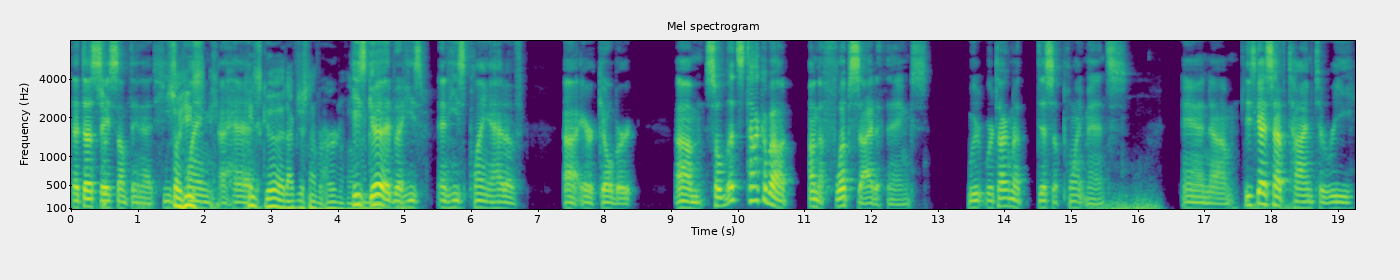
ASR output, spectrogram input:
that does say something that he's, so he's playing ahead. He's good. I've just never heard of him. He's good, but he's and he's playing ahead of uh, Arik Gilbert. Um, so let's talk about on the flip side of things. We're we're talking about disappointments, and um, these guys have time to re,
